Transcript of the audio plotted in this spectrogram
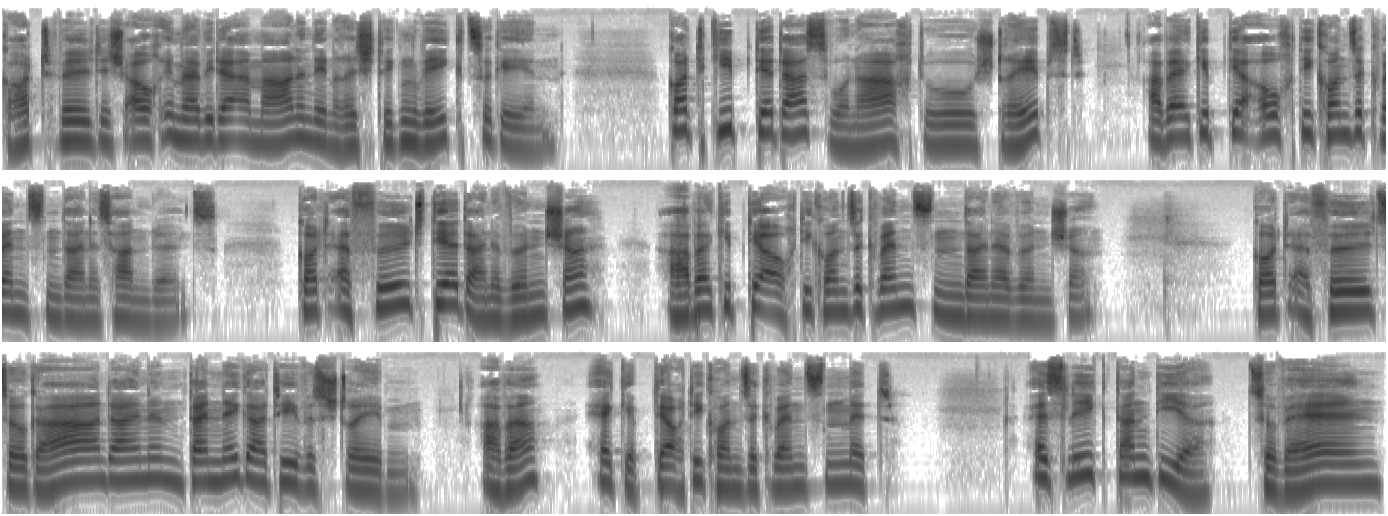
Gott will dich auch immer wieder ermahnen, den richtigen Weg zu gehen. Gott gibt dir das, wonach du strebst, aber er gibt dir auch die Konsequenzen deines Handelns. Gott erfüllt dir deine Wünsche, aber gibt dir auch die Konsequenzen deiner Wünsche. Gott erfüllt sogar deinen, dein negatives Streben, aber er gibt dir auch die Konsequenzen mit. Es liegt an dir, zu wählen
